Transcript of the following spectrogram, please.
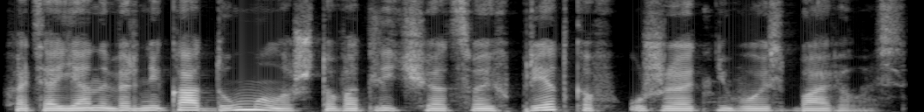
хотя я наверняка думала, что в отличие от своих предков уже от него избавилась.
